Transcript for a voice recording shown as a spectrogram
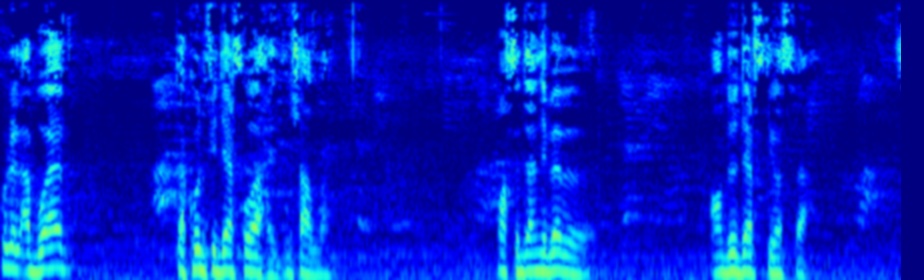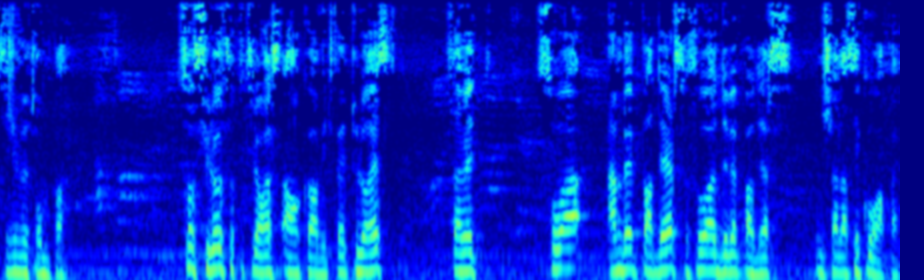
كل الأبواب تكون في درس واحد إن شاء الله. Je pense que c'est le dernier bab en deux ders qui va se faire, si je ne me trompe pas sauf celui-là, sauf qu'il en reste un encore vite fait. Tout le reste, ça va être soit un beb par ders, soit deux beb par ders. Inch'Allah, c'est court après.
